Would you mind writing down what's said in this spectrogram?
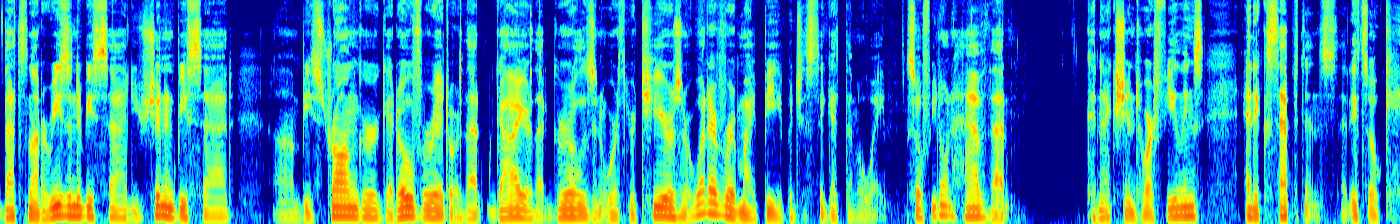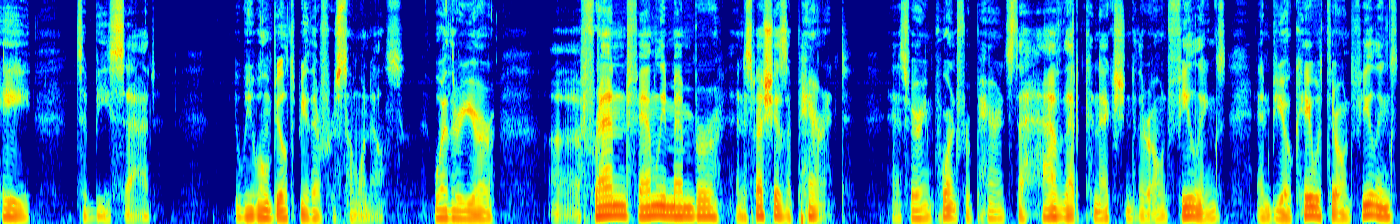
that's not a reason to be sad. You shouldn't be sad um, be stronger, get over it, or that guy or that girl isn't worth your tears, or whatever it might be, but just to get them away. So if we don't have that connection to our feelings and acceptance that it's okay to be sad, we won't be able to be there for someone else. Whether you're a friend, family member, and especially as a parent. And it's very important for parents to have that connection to their own feelings and be okay with their own feelings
